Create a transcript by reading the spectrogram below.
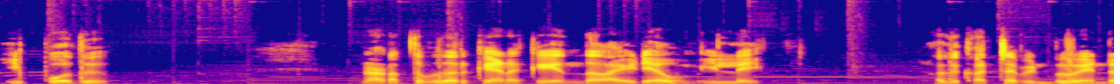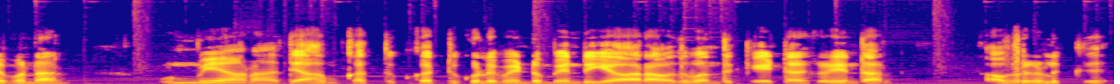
இப்போது நடத்துவதற்கு எனக்கு எந்த ஐடியாவும் இல்லை. அது கற்ற பின்பு வேண்டுமென்றால் உண்மையான தியாகம் கற்று கற்றுக்கொள்ள வேண்டும் என்று யாராவது வந்து கேட்டார்கள் என்றால் அவர்களுக்கு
